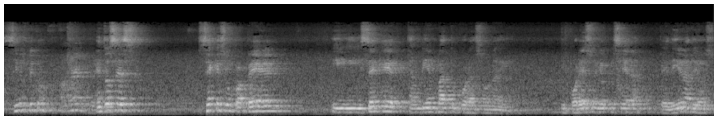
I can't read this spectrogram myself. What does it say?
¿Sí me explico? Entonces, sé que es un papel y sé que también va tu corazón ahí. Y por eso yo quisiera pedir a Dios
